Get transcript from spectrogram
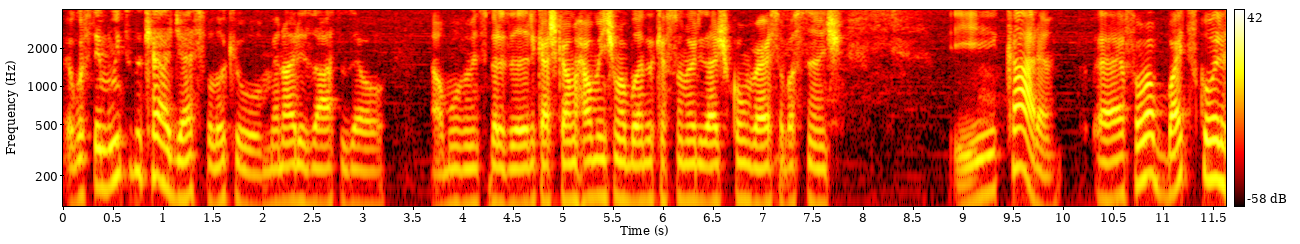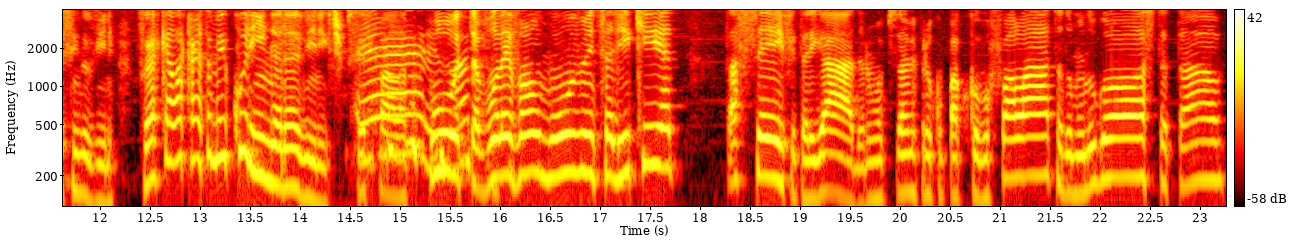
Eu gostei muito do que a Jess falou, que o Menores Atos é o, é o Movimentos brasileiro, que acho que é uma- realmente uma banda que a sonoridade conversa bastante. E, cara, é, foi uma baita escolha, assim, do Vini. Foi aquela carta meio coringa, né, Vini? Que, tipo, você É, fala, puta, exato. vou levar um Movements ali que é, tá safe, tá ligado? Não vou precisar me preocupar com o que eu vou falar, todo mundo gosta tal.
